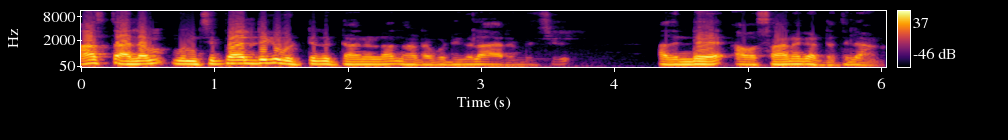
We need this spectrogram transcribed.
ആ സ്ഥലം മുനിസിപ്പാലിറ്റിക്ക് വിട്ടു കിട്ടാനുള്ള നടപടികൾ ആരംഭിച്ച് അതിന്റെ അവസാന ഘട്ടത്തിലാണ്.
